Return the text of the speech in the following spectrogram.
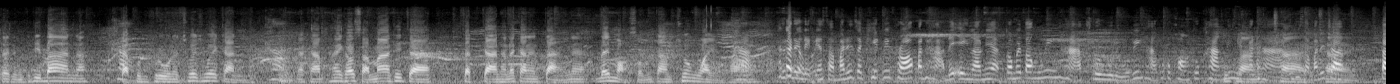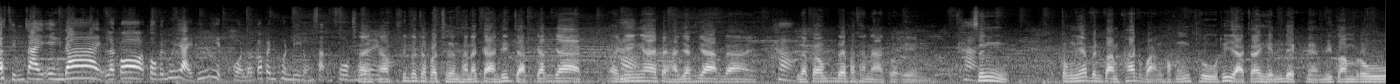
จะถึงที่บ้านนะค่ะกับคุณครูนะช่วยช่วยๆกันค่ะนะครับให้เขาสามารถที่จะ จัดการสถานการณ์ต่างๆเนี่ยได้เหมาะสมตามช่วงวัยของเขาค่ะถ้าเกิดเด็กๆเนี่ยสามารถที่จะคิดวิเคราะห์ปัญหาได้เองแล้วเนี่ยก็ไม่ต้องวิ่งหาครูหรือว่าวิ่งหาผู้ปกครองทุกครั้งที่มีปัญหาใช่สามารถที่จะใช่ตัดสินใจเองได้ แล้วก็โตเป็นผู้ใหญ่ที่มีเหตุผลแล้วก็เป็นคนดีของสังคมใช่ด้วยครับ ซึ่งก็จะเผชิญสถานการณ์ที่จัดยากๆเอ่อค่ะง่าย ๆ ไปหายากๆได้ ค่ะ แล้วก็ได้พัฒนาตัวเอง ค่ะซึ่งตรงเนี้ยเป็นความคาดหวังของครูที่อยากจะเห็นเด็กเนี่ยมีความรู้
